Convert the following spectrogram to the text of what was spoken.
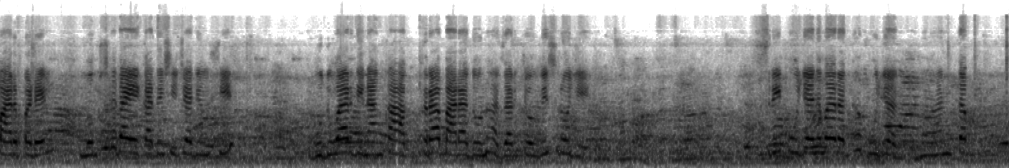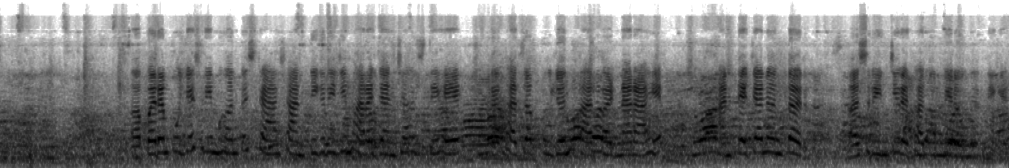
पार पडेल. मोक्षदा एकादशीच्या दिवशी बुधवार दिनांक अकरा बारा दोन हजार चोवीस रोजी श्रीपूजन व रथपूजन महंत परमपूज्य श्री महंत शा- शांतिगिरीजी महाराजांच्या हस्ते हे रथाचं पूजन पार पडणार आहे. आणि त्याच्यानंतर श्रींची रथातून मिरवणूक निघेल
